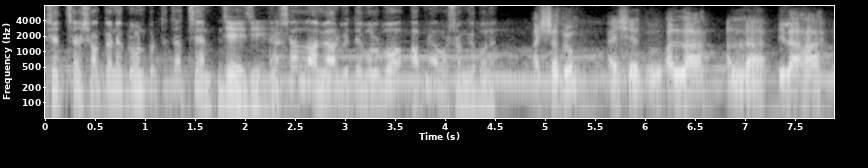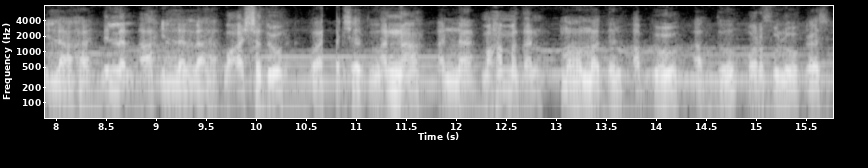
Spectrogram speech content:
স্বেচ্ছায় সজ্ঞানে গ্রহণ করতে চাচ্ছেন? জি জি হ্যাঁ। ইনশাল্লাহ আমি আরবিতে বলব আপনি আমার সঙ্গে বলেন। আশহাদু أشهد আল্লাহ أن لا ইলাহা إله ইল্লাল্লাহ إلا الله ওয়া আশহাদু وأشهد আন্না أن মুহাম্মাদান محمد আবদুহু عبده ওয়া রাসূলুহু رسول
